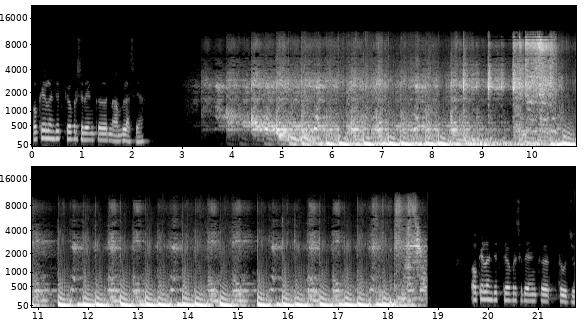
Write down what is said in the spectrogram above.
Oke lanjut ke versi yang ke-16 ya. Oke lanjut ke versi yang ke-17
